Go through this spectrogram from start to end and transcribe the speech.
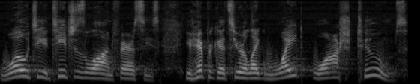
Woe to you, teachers of the law and Pharisees, you hypocrites, you are like whitewashed tombs,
